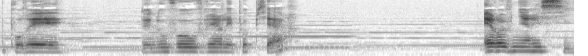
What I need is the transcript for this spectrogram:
vous pourrez de nouveau ouvrir les paupières et revenir ici,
